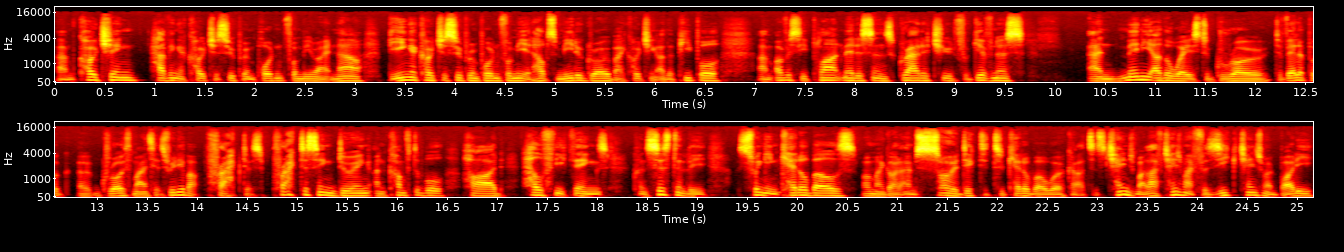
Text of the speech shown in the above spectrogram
Um, coaching, having a coach is super important for me right now. Being a coach is super important for me. It helps me to grow by coaching other people. Um, obviously, plant medicines, gratitude, forgiveness, and many other ways to grow, develop a, a, growth mindset. It's really about practice, practicing doing uncomfortable, hard, healthy things consistently. Swinging kettlebells. Oh my God, I'm so addicted to kettlebell workouts. It's changed my life, changed my physique, changed my body.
